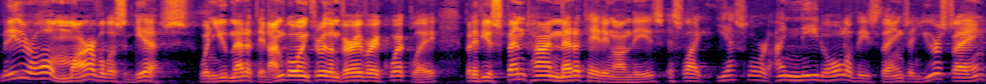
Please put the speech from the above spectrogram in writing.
mean, these are all marvelous gifts when you meditate. I'm going through them very, very quickly, but if you spend time meditating on these, it's like, yes, Lord, I need all of these things, and you're saying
